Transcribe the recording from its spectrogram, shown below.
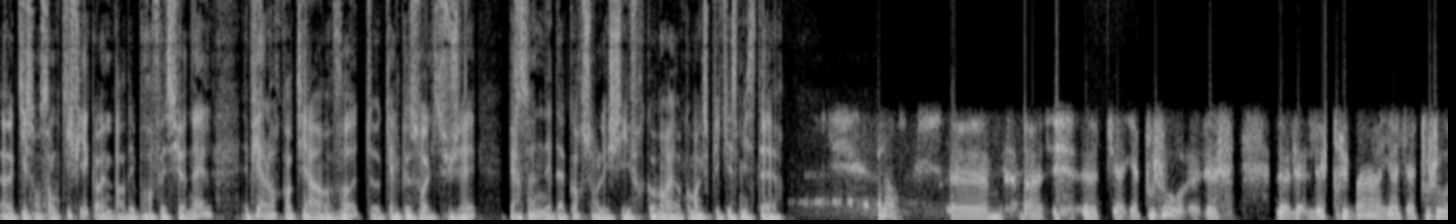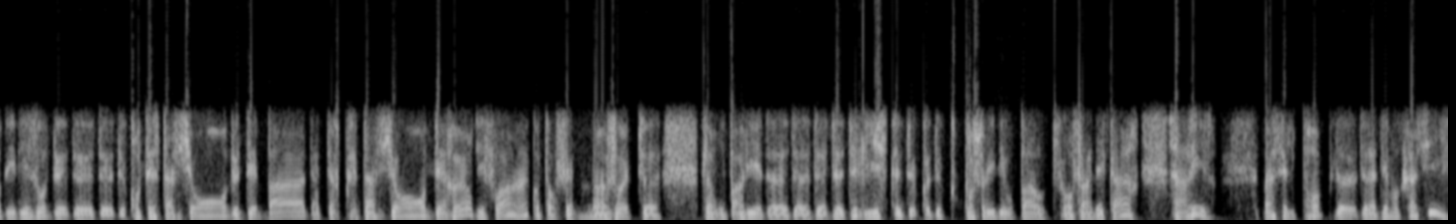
euh, qui sont sanctifiés quand même par des professionnels. Et puis, alors, quand il y a un vote, quel que soit le sujet, personne n'est d'accord sur les chiffres. Comment, comment expliquer ce mystère? Alors, euh, ben, euh, il y, a toujours l'être humain, il y, a toujours des, zones de, contestation, de débat, d'interprétation, d'erreur des fois. Hein, quand on fait un vote, euh, là vous parliez de, de, liste, de, de consolider ou pas, ou qu'on fait un écart, ça arrive. Ben, c'est le propre de, la démocratie,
